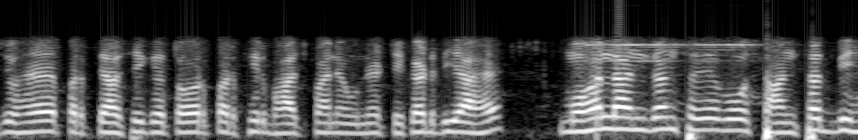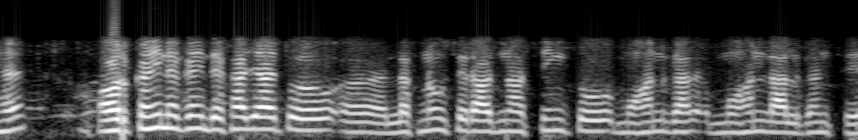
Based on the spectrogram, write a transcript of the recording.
जो है प्रत्याशी के तौर पर फिर भाजपा ने उन्हें टिकट दिया है। मोहनलालगंज से वो सांसद भी हैं। और कहीं ना कहीं देखा जाए तो लखनऊ से राजनाथ सिंह तो मोहन मोहनलालगंज से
